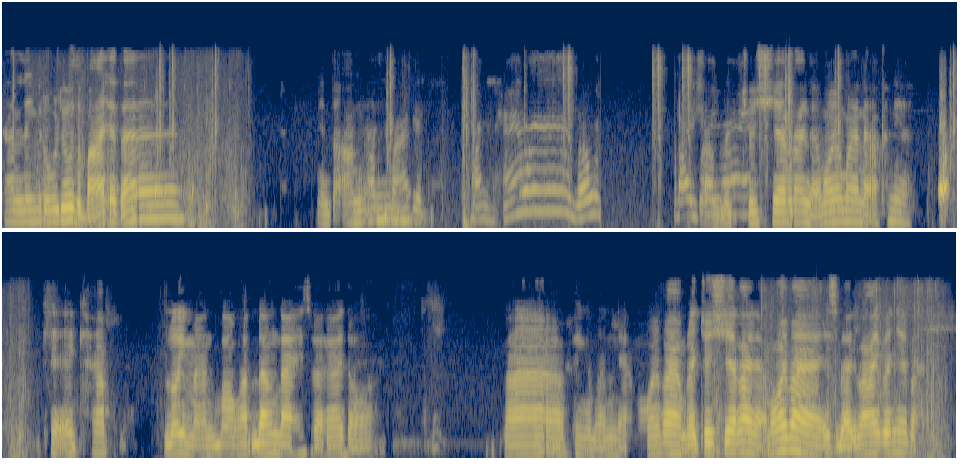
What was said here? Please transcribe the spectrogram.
han lên rô vô từ bãi cho ta nhân ta ăn Bắt ăn bá điện. Mạnh há quá. Gấu. Đây làm say bên mà. chơi xe lại nữa mới mà nè nè okครับลอยมันบองอัดดังได้สบายต่อ បាទពេញកំណត់អ្នកមួយបាទមិនជួយ share like អ្នកមួយបាទ is back live វិញហើយបាទ ណ៎ណាខ្ញុំជួយ share like ខ្ញុំដាក់មើលតែដូននោះណា ខ្ញុំផ្ដល់ហើយបាទ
